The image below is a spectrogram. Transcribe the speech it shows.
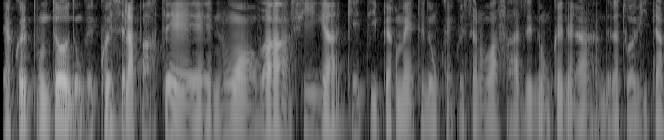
E a quel punto, dunque, questa è la parte nuova, figa, che ti permette, dunque, questa nuova fase, dunque, della, della tua vita,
